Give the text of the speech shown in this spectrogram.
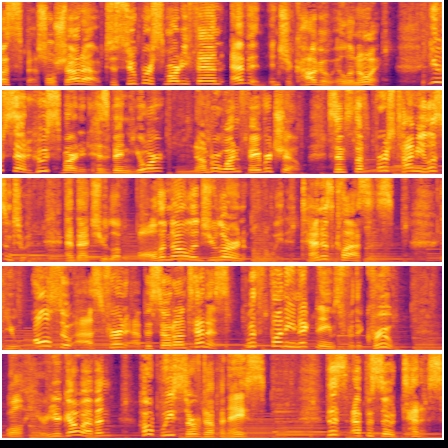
A special shout out to Super Smarty fan Evan in Chicago, Illinois. You said Who Smarted has been your number one favorite show since the first time you listened to it, and that you love all the knowledge you learn on the way to tennis classes. You also asked for an episode on tennis with funny nicknames for the crew. Well, here you go, Evan. Hope we served up an ace. This episode, Tennis,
